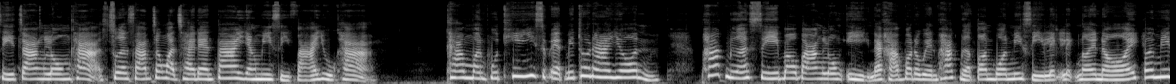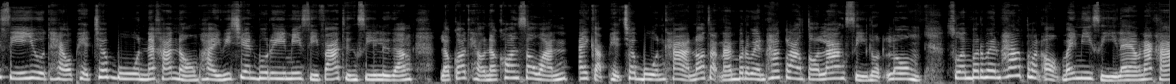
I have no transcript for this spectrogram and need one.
สีจางลงค่ะ ส่วน 3 จังหวัดชายแดนใต้ยังมีสีฟ้าอยู่ค่ะ ค่ำวันพุธที่ 21 มิถุนายน ภาคเหนือสีเบาบางลงอีกนะคะ บริเวณภาคเหนือตอนบนมีสีเล็กๆ น้อยๆ โดยมีสีอยู่แถวเพชรบูรณ์นะคะ หนองไผ่วิเชียรบุรีมีสีฟ้าถึงสีเหลือง แล้วก็แถวนครสวรรค์ใกล้กับเพชรบูรณ์ค่ะ นอกจากนั้นบริเวณภาคกลางตอนล่างสีลดลง ส่วนบริเวณภาคตะวันออกไม่มีสีแล้วนะคะ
